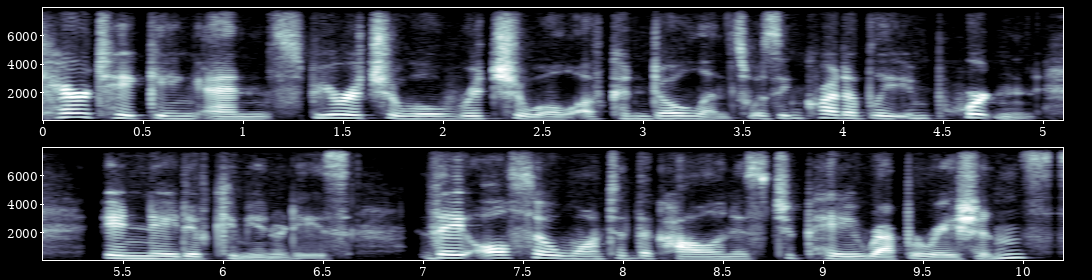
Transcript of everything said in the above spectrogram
caretaking and spiritual ritual of condolence was incredibly important in Native communities. They also wanted the colonists to pay reparations.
